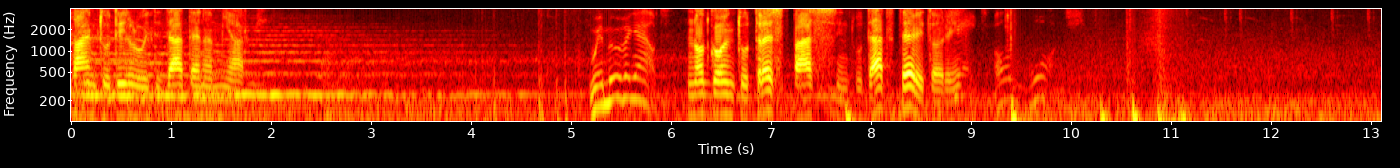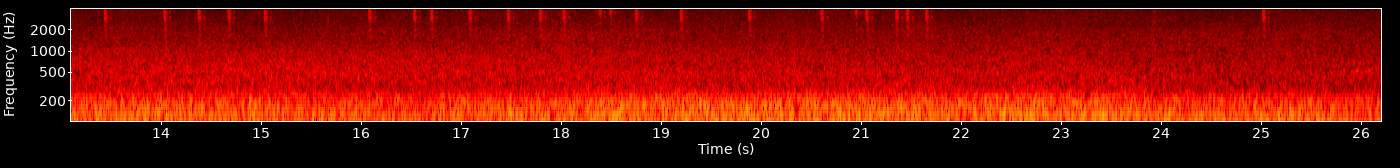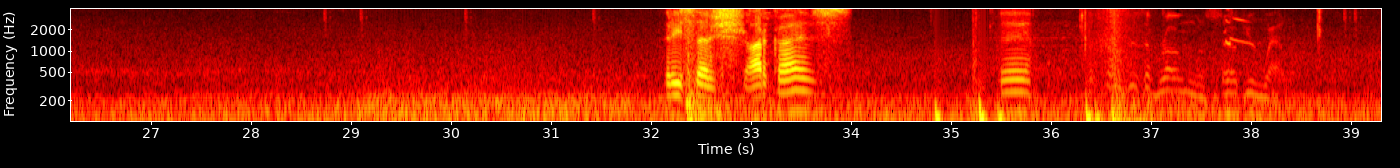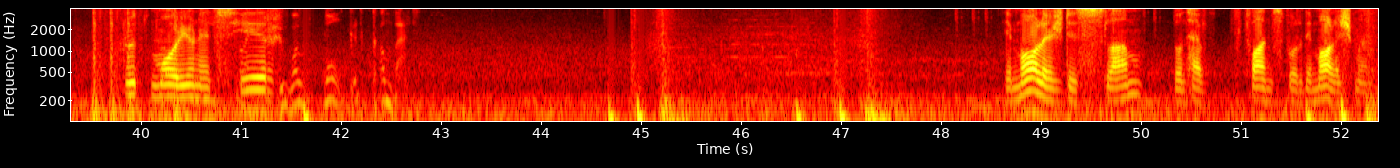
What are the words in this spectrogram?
Time to deal with that enemy army. We're moving out. Not going to trespass into that territory. Research archives. Okay. The soldiers of Rome will serve you well. Recruit more units here. You won't balk at combat. Demolish this slum. Don't have funds for demolishment.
